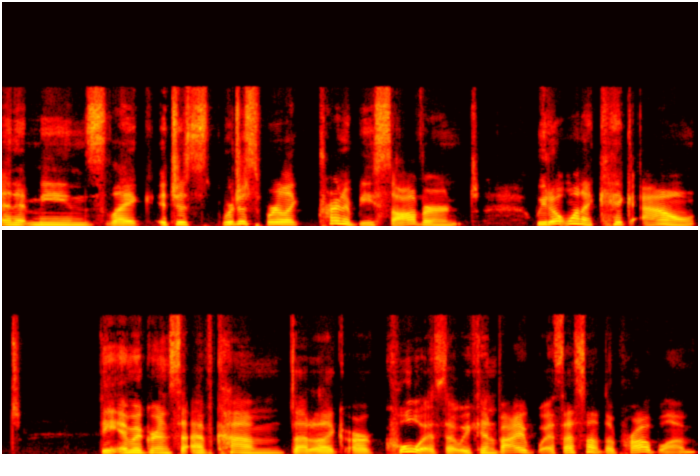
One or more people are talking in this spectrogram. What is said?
And it means like, it just, we're just, we're like trying to be sovereign. We don't want to kick out the immigrants that have come that like are cool with, that we can vibe with. That's not the problem.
